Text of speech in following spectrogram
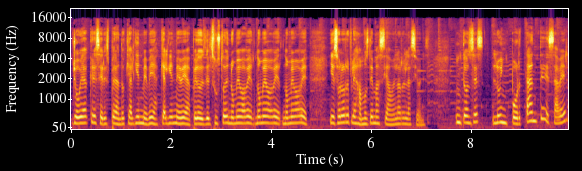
yo voy a crecer esperando que alguien me vea, que alguien me vea, pero desde el susto de no me va a ver, no me va a ver, no me va a ver. Y eso lo reflejamos demasiado en las relaciones. Entonces, lo importante es saber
